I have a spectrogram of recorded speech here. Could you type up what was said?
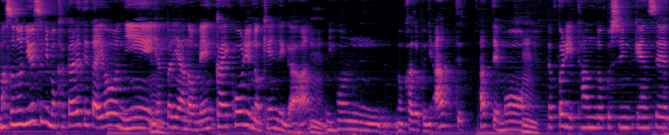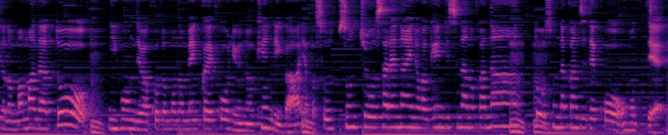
まあ、そのニュースにも書かれてたように、うん、やっぱりあの、面会交流の権利が、日本の家族にあって、あっても、うん、やっぱり単独親権制度のままだと、うん、日本では子供の面会交流の権利が、やっぱそ、尊重されないのが現実なのかな、と、そんな感じでこう思って、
